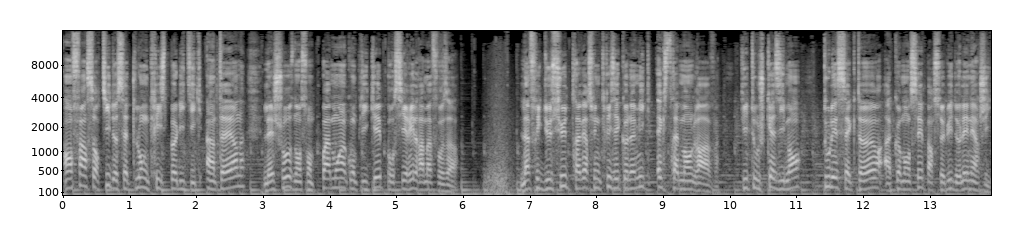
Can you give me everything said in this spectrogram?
Enfin sorti de cette longue crise politique interne, les choses n'en sont pas moins compliquées pour Cyril Ramaphosa. L'Afrique du Sud traverse une crise économique extrêmement grave, qui touche quasiment tous les secteurs, à commencer par celui de l'énergie,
